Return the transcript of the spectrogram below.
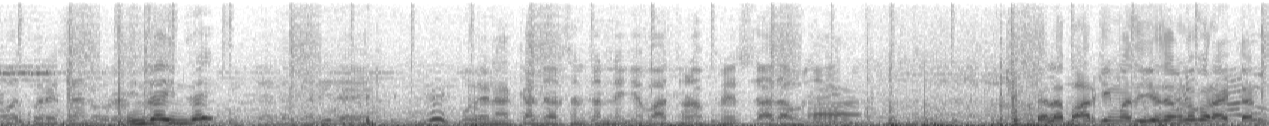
बहुत परेशान हो रहे એન્જોય એન્જોય हैं कर ही रहे भोलेनाथ का दर्शन करने के बाद थोड़ा फ्रेश ज्यादा हो जाएगा હા પહેલા પાર્કિંગમાં જઈએ છીએ અમે લોકો રાઈટ ટર્ન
